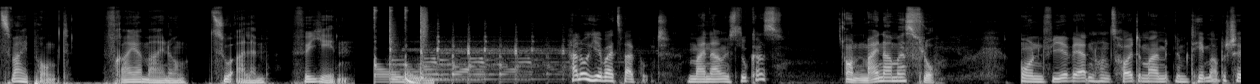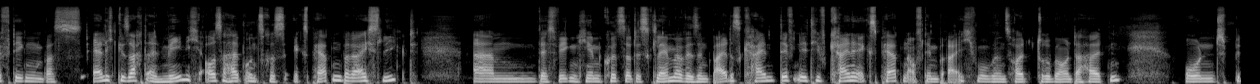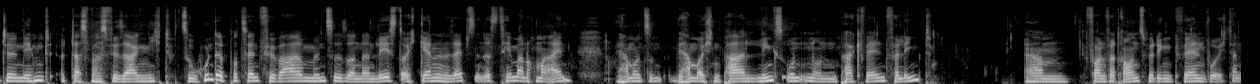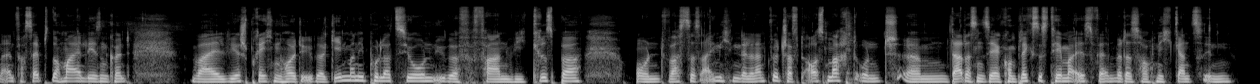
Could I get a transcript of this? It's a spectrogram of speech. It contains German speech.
2. Punkt. Freie Meinung zu allem für jeden. Hallo hier bei 2. Punkt. Mein Name ist Lukas. Und mein Name ist Flo. Und wir werden uns heute mal mit einem Thema beschäftigen, was ehrlich gesagt ein wenig außerhalb unseres Expertenbereichs liegt. Ähm, deswegen hier ein kurzer Disclaimer. Wir sind beides kein, definitiv keine Experten auf dem Bereich, wo wir uns heute drüber unterhalten. Und bitte nehmt das, was wir sagen, nicht zu 100% für wahre Münze, sondern lest euch gerne selbst in das Thema nochmal ein. Wir haben, uns, wir haben euch ein paar Links unten und ein paar Quellen verlinkt ähm, von vertrauenswürdigen Quellen, wo ihr dann einfach selbst nochmal einlesen könnt, weil wir sprechen heute über Genmanipulation, über Verfahren wie CRISPR und was das eigentlich in der Landwirtschaft ausmacht. Und ähm, da das ein sehr komplexes Thema ist, werden wir das auch nicht ganz in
